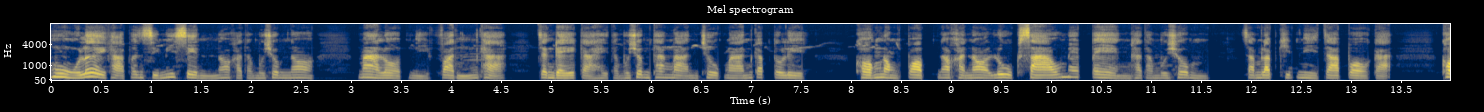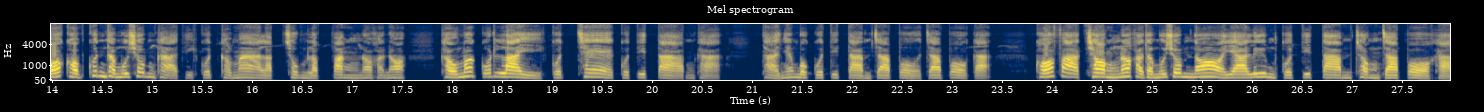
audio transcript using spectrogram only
หูเลยค่ะ เพิ่นสิมีเส้นเนาะค่ะท่านผู้ชมเนาะมารอบนี้ฝันค่ะ จังใดก็ให้ท่านผู้ชมทางบ้านโชคหมานกับตัวเลขของน้องปอบเนาะค่ะเนาะลูกสาวแม่แป้งค่ะท่านผู้ชมสำหรับคลิปนี้จาปอกะ ขอขอบคุณท่านผู้ชมค่ะ ที่กดเข้ามารับชมรับฟังเนาะค่ะเนาะเขามากดไลค์กดแชร์กดติดตามค่ะถ้ายังบ่กกดติดตามจาปอจาปอกะ ขอฝากช่องเนาะค่ะท่านผู้ชมเนาะอย่าลืมกดติดตามช่องจาปอค่ะ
